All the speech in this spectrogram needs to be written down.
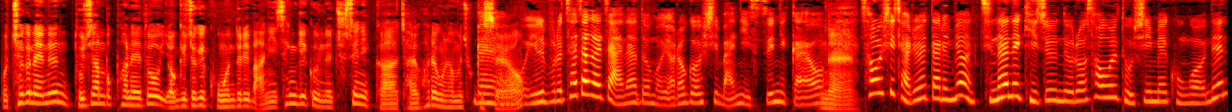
뭐 최근에는 도시 한복판에도 여기저기 공원들이 많이 생기고 있는 추세니까 잘 활용을 하면 좋겠어요. 네. 뭐 일부러 찾아가지 않아도 뭐 여러 곳이 많이 있으니까요. 네. 서울시 자료 자료에 따르면 지난해 기준으로 서울 도심의 공원은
